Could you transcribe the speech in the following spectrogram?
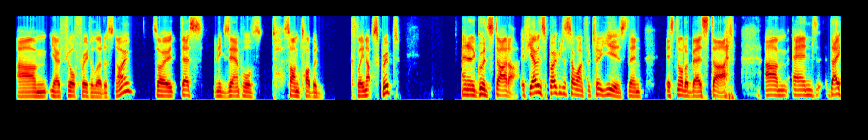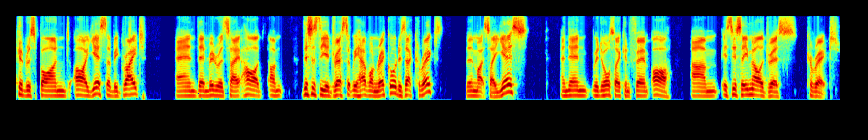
um, you know, feel free to let us know. So that's an example of some type of cleanup script and a good starter. If you haven't spoken to someone for two years, then it's not a bad start. Um, and they could respond, "Oh, yes, that'd be great." And then Rita would say, "Oh, um, this is the address that we have on record. Is that correct?" Then might say yes, and then we'd also confirm, "Oh, um, is this email address correct?"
